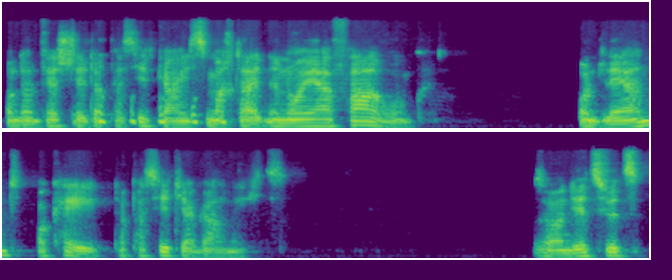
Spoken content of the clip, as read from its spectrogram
und dann feststellt, da passiert gar nichts, macht er halt eine neue Erfahrung und lernt, okay, da passiert ja gar nichts. So, und jetzt wird es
